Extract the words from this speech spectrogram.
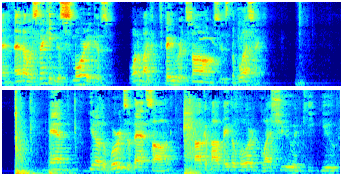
and, and I was thinking this morning because one of my favorite songs is The Blessing. And, you know, the words of that song talk about may the Lord bless you and keep you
